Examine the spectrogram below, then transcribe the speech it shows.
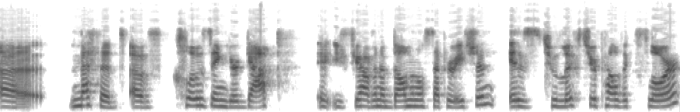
uh, method of closing your gap if you have an abdominal separation is to lift your pelvic floor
